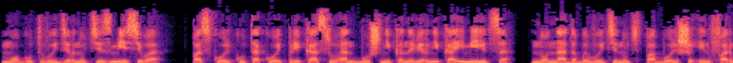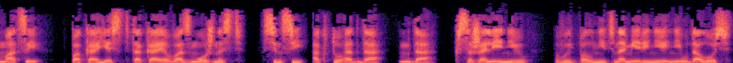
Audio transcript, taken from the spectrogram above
могут выдернуть из месива, поскольку такой приказ у анбушника наверняка имеется. Но надо бы вытянуть побольше информации, пока есть такая возможность. Синси, а кто отда? Мда. К сожалению, выполнить намерение не удалось.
